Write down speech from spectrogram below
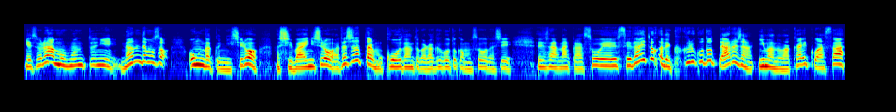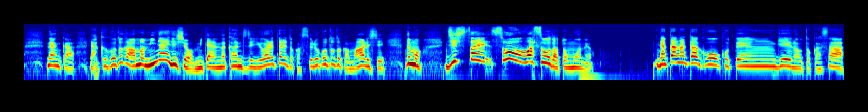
でそれはもう本当に何でもそう。音楽にしろ芝居にしろ私だったらもう講談とか落語とかもそうだし。でさなんかそういう世代とかでくくることってあるじゃん。今の若い子はさなんか落語とかあんま見ないでしょみたいな感じで言われたりとかすることとかもあるし。でも実際そうはそうだと思うのよ。なかなかこう古典芸能とかさ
